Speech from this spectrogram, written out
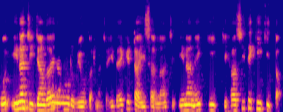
ਸੋ ਇਹਨਾਂ ਚੀਜ਼ਾਂ ਦਾ ਇਹਨਾਂ ਨੂੰ ਰਿਵਿਊ ਕਰਨਾ ਚਾਹੀਦਾ ਹੈ ਕਿ 2.5 ਸਾਲਾਂ 'ਚ ਇਹਨਾਂ ਨੇ ਕੀ ਕਿਹਾ ਸੀ ਤੇ ਕੀ ਕੀਤਾ।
